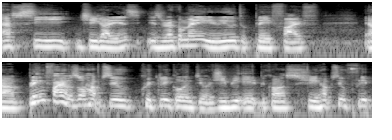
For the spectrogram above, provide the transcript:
FC G Guardians, is recommending you to play 5 yeah, playing 5 also helps you quickly go into your GB8 because she helps you flip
